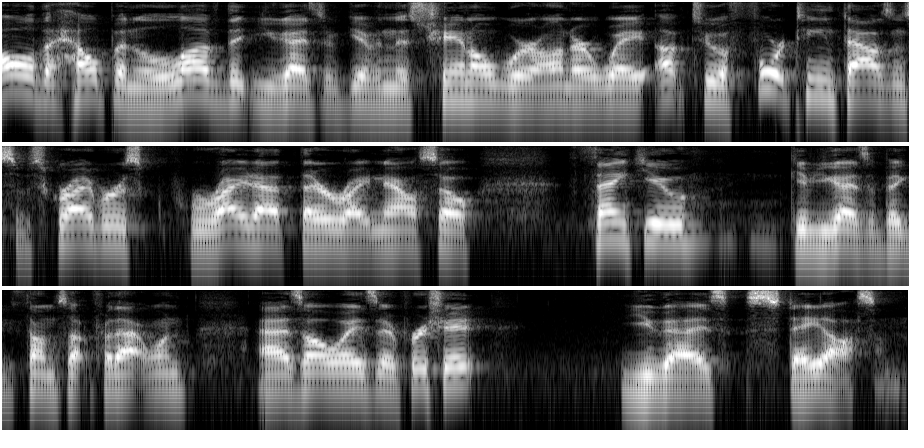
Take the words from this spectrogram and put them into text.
all the help and love that you guys have given this channel. We're on our way up to a 14,000 subscribers right out there right now. So thank you. Give you guys a big thumbs up for that one. As always, I appreciate it. You guys stay awesome.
